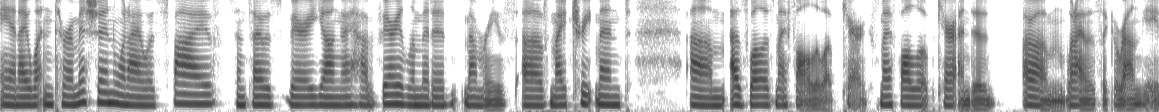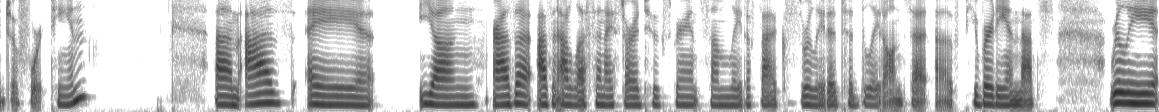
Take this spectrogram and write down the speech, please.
and I went into remission when I was five. Since I was very young, I have very limited memories of my treatment um, as well as my follow up care because my follow up care ended um, when I was like around the age of 14. Um, as a young or as a as an adolescent, I started to experience some late effects related to delayed onset of puberty, and that's really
